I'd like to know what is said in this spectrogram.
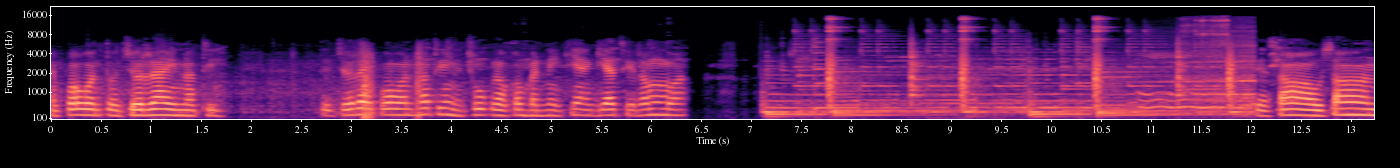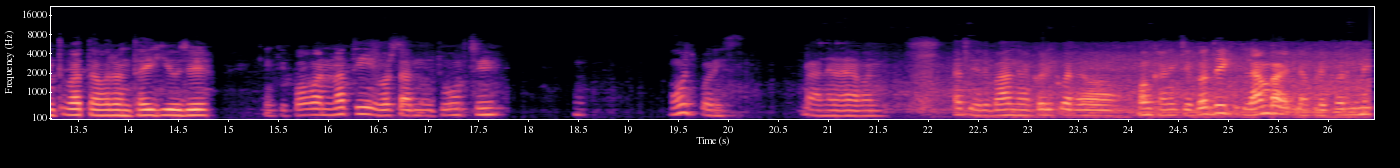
ને પવન તો જરાય નથી. તે જરાય પવન નથી ને છોકરાઓ ખબર નહીં ક્યાં ગયા છે રમવા. સાવ શાંત વાતાવરણ થઈ ગયું છે. કેમ કે પવન નથી, વરસાદનું જોર છે. હું જ પડીશ બાંધણા આવવાનું. અત્યારે બાંધણા ઘડીક વાર પંખા નીચે કરી દઈ લાંબા એટલે આપણે કરીને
